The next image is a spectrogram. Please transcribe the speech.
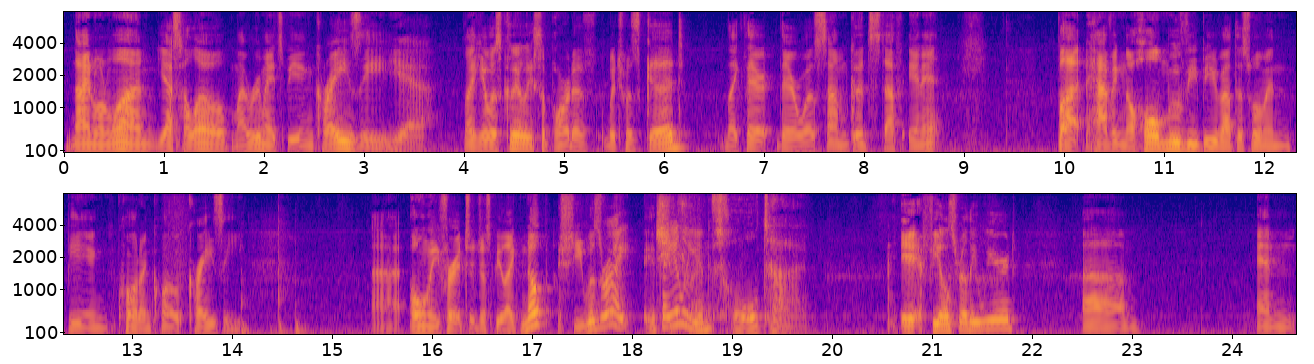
nine one one. Yes, hello, my roommate's being crazy. Yeah. Like it was clearly supportive, which was good. Like there there was some good stuff in it. But having the whole movie be about this woman being quote unquote crazy, uh, only for it to just be like, nope, she was right. It's This aliens. whole time. It feels really weird, um, and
